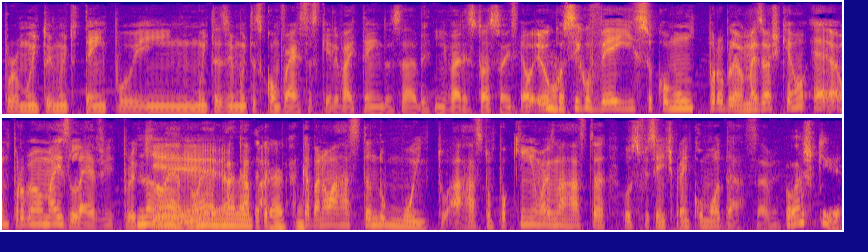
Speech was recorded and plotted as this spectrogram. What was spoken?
por muito e muito tempo e em muitas e muitas conversas que ele vai tendo, sabe? Em várias situações. Eu, eu consigo ver isso como um problema, mas eu acho que é um, é um problema mais leve, porque não é, não é, não é acaba, acaba não arrastando muito. Arrasta um pouquinho, mas não arrasta o suficiente para incomodar, sabe? Eu acho que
